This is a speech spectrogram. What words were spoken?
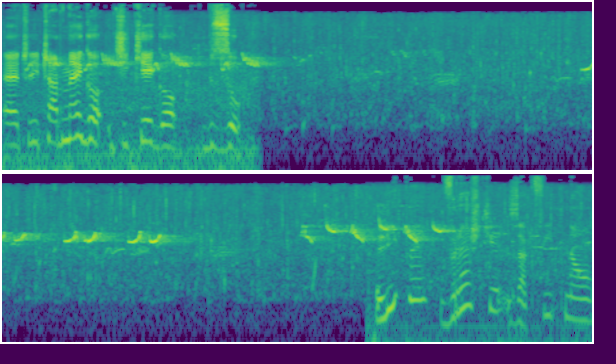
e, czyli czarnego, dzikiego bzu. Lipy wreszcie zakwitną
